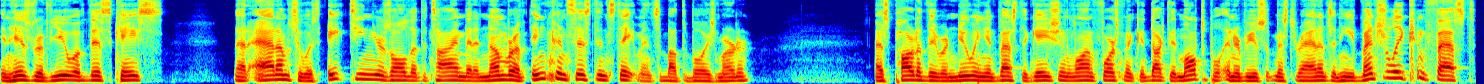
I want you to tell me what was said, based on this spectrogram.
in his review of this case, that Adams, who was 18 years old at the time, made a number of inconsistent statements about the boy's murder. As part of the renewing investigation, law enforcement conducted multiple interviews with Mr. Adams, and he eventually confessed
